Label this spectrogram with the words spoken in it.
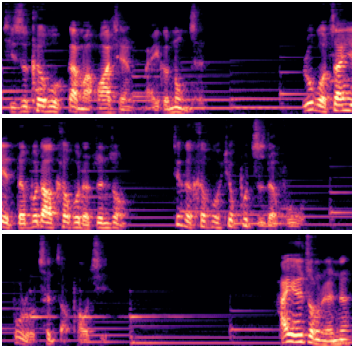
其实客户干嘛花钱买一个弄臣？如果专业得不到客户的尊重，这个客户就不值得服务，不如趁早抛弃。还有一种人呢，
